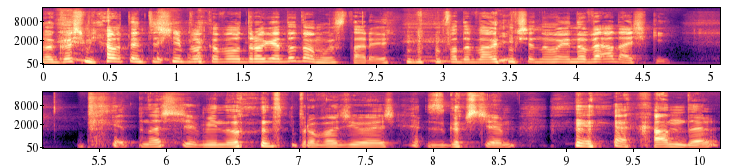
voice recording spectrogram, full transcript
No gość mi autentycznie blokował drogę do domu, stary. Podobały mi się moje nowe Adaśki. 15 minut prowadziłeś z gościem handel,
